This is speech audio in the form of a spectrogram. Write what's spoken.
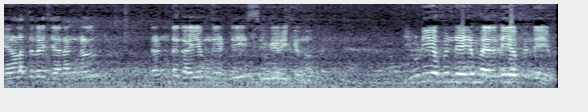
കേരളത്തിലെ ജനങ്ങൾ രണ്ട് കൈയും നീട്ടി സ്വീകരിക്കുന്നത് യു ഡി എഫിന്റെയും എൽ ഡി എഫിന്റെയും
